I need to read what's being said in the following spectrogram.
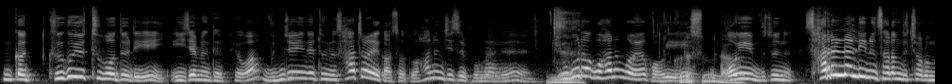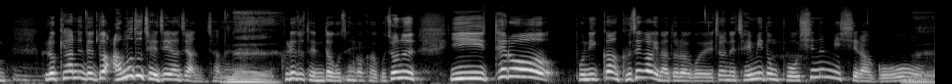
그러니까 극우 유튜버들이 이재명 대표와 문재인 대통령 사저에 가서도 하는 짓을 보면은 네. 죽으라고 하는 거예요, 거의. 그렇습니다. 거의 무슨 살을 날리는 사람들처럼 음. 그렇게 하는데도 아무도 제재하지 않잖아요. 네. 그래도 된다고 생각하고 저는 이 테러 보니까 그 생각이 나더라고요. 예전에 재미동포 신은미 씨라고 네.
